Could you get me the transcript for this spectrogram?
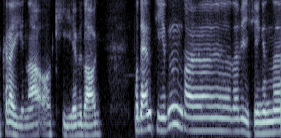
Ukraina og Kiev i dag. På den tiden, da, da vikingene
